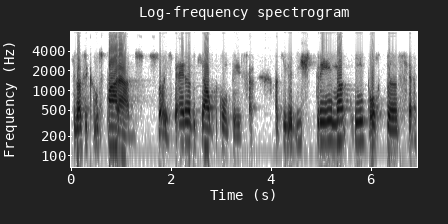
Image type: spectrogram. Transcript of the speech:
que nós ficamos parados, só esperando que algo aconteça aquilo é de extrema importância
